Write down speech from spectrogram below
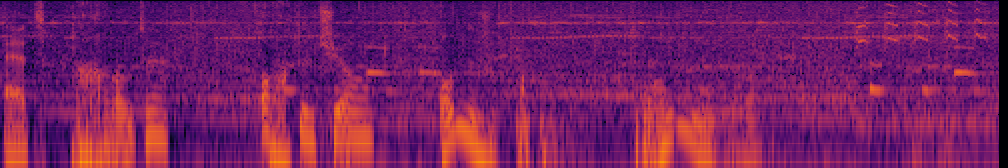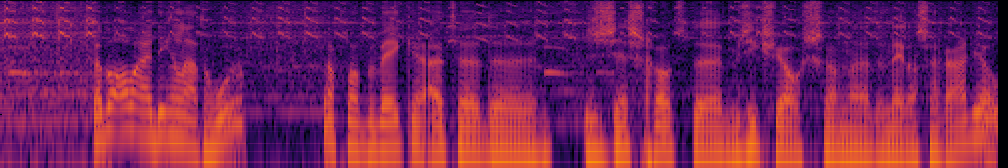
Het grote ochtendshow onderzoek. We hebben allerlei dingen laten horen. De afgelopen weken uit eh, de zes grootste muziekshows van eh, de Nederlandse radio.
